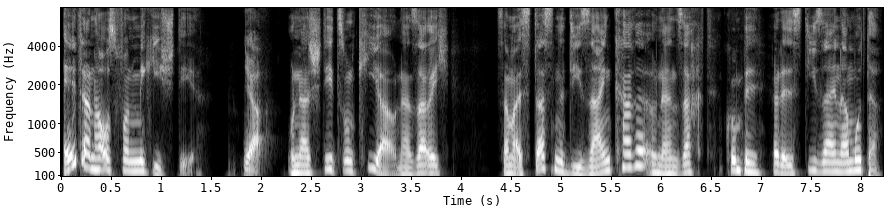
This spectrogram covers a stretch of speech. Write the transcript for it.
Elternhaus von Mickey stehe Ja. und da steht so ein Kia und dann sage ich, sag mal, ist das eine Designkarre? Und dann sagt Kumpel, ja, das ist die seiner Mutter.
